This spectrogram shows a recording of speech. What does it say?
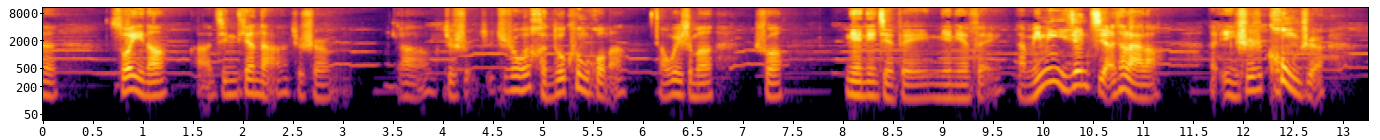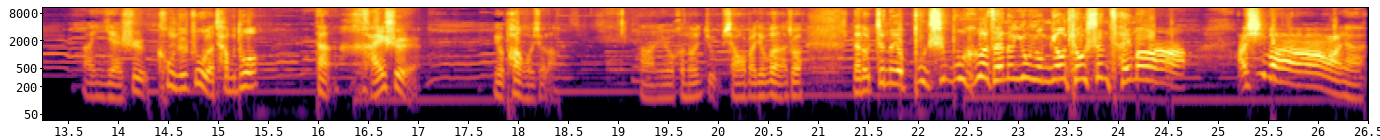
那所以呢，啊，今天呢，就是啊，就是就是我有很多困惑嘛，啊，为什么说？年年减肥，年年肥。啊，明明已经减下来了，饮食控制啊也是控制住了，差不多，但还是又胖回去了。啊，有很多就小伙伴就问了，说：难道真的要不吃不喝才能拥有苗条身材吗？啊，是吧？呀，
